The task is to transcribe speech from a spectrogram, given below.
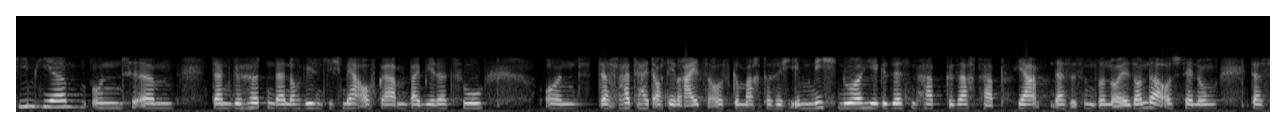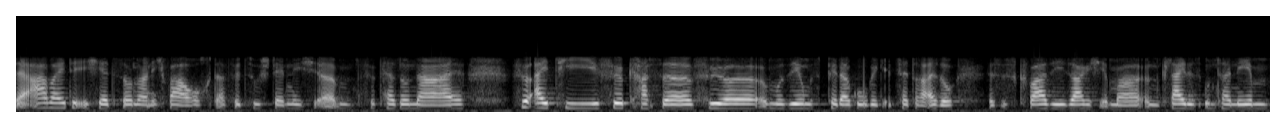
Team hier und ähm, dann gehörten dann noch wesentlich mehr Aufgaben bei mir dazu. Und das hat halt auch den Reiz ausgemacht, dass ich eben nicht nur hier gesessen habe, gesagt habe, ja, das ist unsere neue Sonderausstellung, das erarbeite ich jetzt, sondern ich war auch dafür zuständig ähm, für Personal, für IT, für Kasse, für Museumspädagogik etc. Also es ist quasi, sage ich immer, ein kleines Unternehmen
